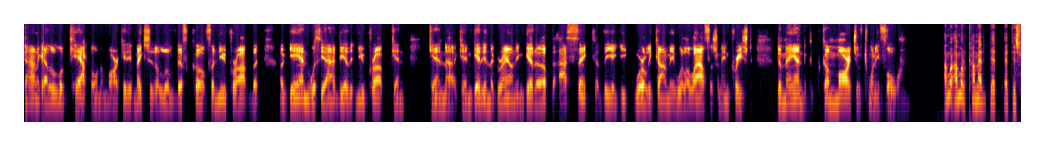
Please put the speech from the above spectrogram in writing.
kind of got a little cap on the market. It makes it a little difficult for new crop, but again, with the idea that new crop can can uh, can get in the ground and get up. I think the world economy will allow for some increased demand come March of 24. I'm, I'm going to come at, at, at this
